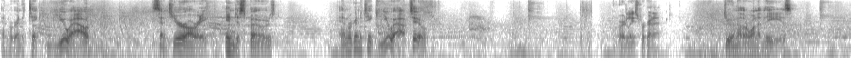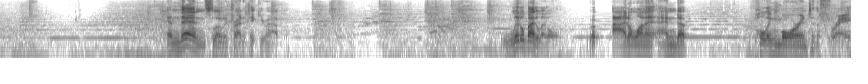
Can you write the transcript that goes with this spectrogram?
And we're going to take you out, since you're already indisposed. And we're going to take you out, too. Or at least we're going to do another one of these. And then slowly try to take you out. Little by little. Whoop, I don't want to end up pulling more into the fray.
